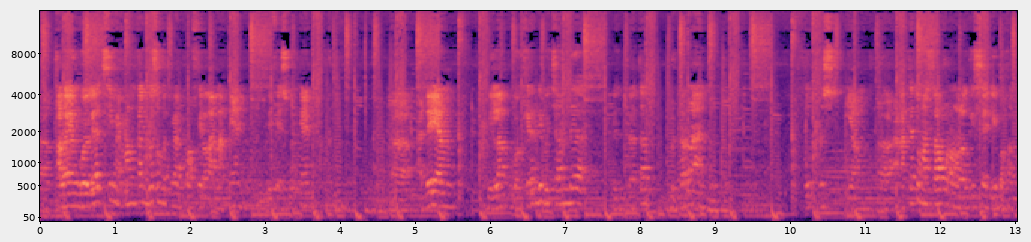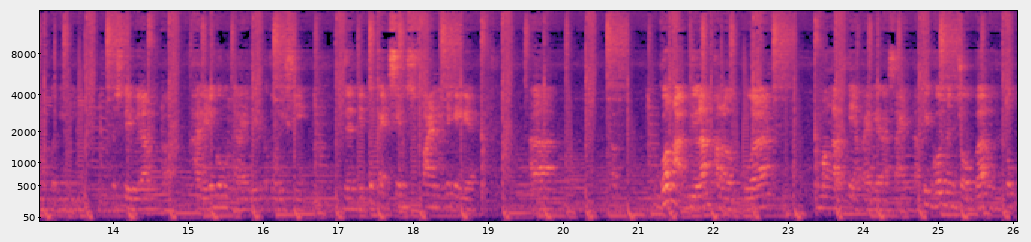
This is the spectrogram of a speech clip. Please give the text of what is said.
uh, kalau yang gue lihat sih memang kan gue sempat lihat profil anaknya di Facebooknya. Uh, ada yang bilang gue kira dia bercanda dan ternyata beneran. Gitu terus yang uh, anaknya tuh tahu kronologisnya dia bakal melakukan ini. Terus dia bilang uh, hari ini gue mau nyerahin diri ke polisi. Dan itu kayak seems fine aja kayak uh, gue nggak bilang kalau gue mengerti apa yang dia rasain tapi gue mencoba untuk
